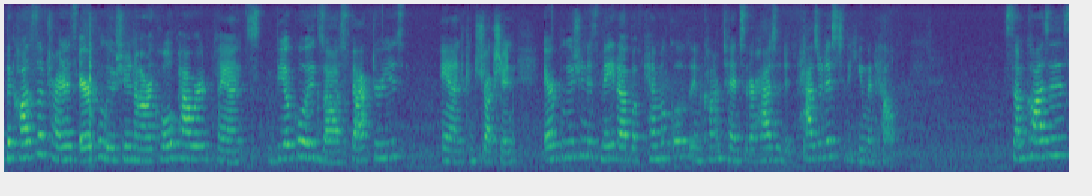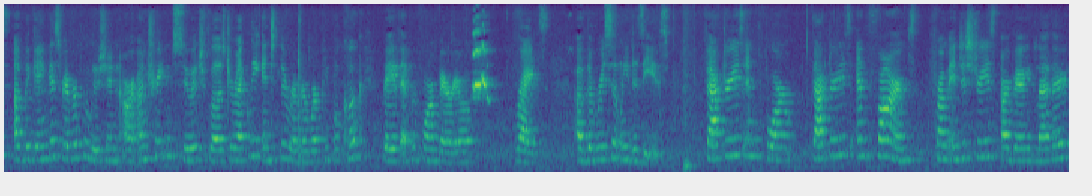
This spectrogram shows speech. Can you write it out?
The causes of China's air pollution are coal powered plants, vehicle exhaust, factories, and construction. Air pollution is made up of chemicals and contents that are hazard- hazardous to the human health. Some causes of the Ganges River pollution are untreated sewage flows directly into the river where people cook, bathe, and perform burial rites of the recently diseased. Factories and form factories and farms from industries are varied leather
